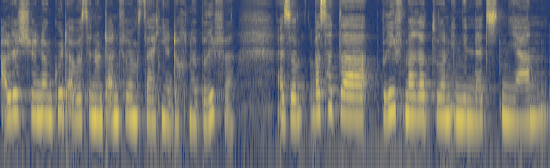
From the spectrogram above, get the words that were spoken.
alles schön und gut, aber es sind unter Anführungszeichen ja doch nur Briefe. Also was hat der Briefmarathon in den letzten Jahren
